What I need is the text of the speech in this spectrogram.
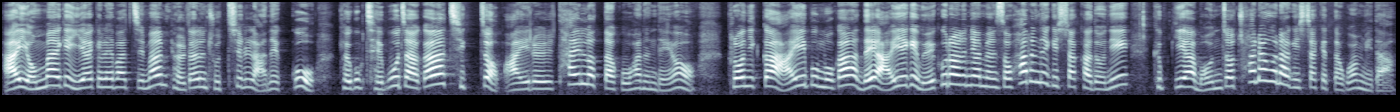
아이 엄마에게 이야기를 해봤지만 별다른 조치를 안 했고 결국 제보자가 직접 아이를 타일렀다고 하는데요. 그러니까 아이 부모가 내 아이에게 왜 그러느냐면서 화를 내기 시작하더니 급기야 먼저 촬영을 하기 시작했다고 합니다.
